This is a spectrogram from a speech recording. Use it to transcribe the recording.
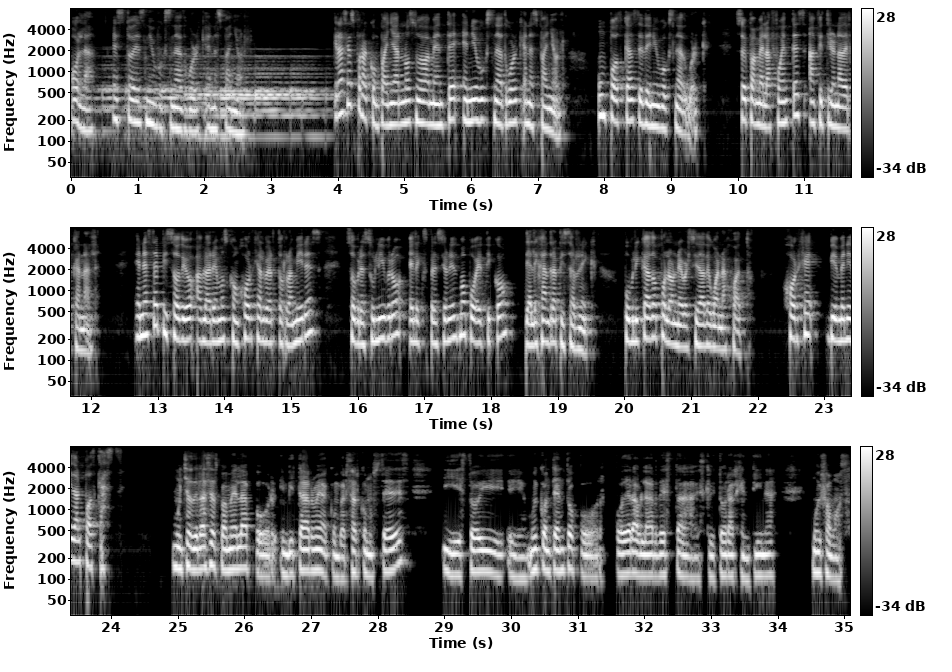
Hola, esto es New Books Network en español. Gracias por acompañarnos nuevamente en New Books Network en español, un podcast de The New Books Network. Soy Pamela Fuentes, anfitriona del canal. En este episodio hablaremos con Jorge Alberto Ramírez sobre su libro El expresionismo poético de Alejandra Pizarnik, publicado por la Universidad de Guanajuato. Jorge, bienvenido al podcast. Muchas gracias Pamela por invitarme a conversar con ustedes y estoy eh, muy contento por poder hablar de esta escritora argentina muy famosa.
